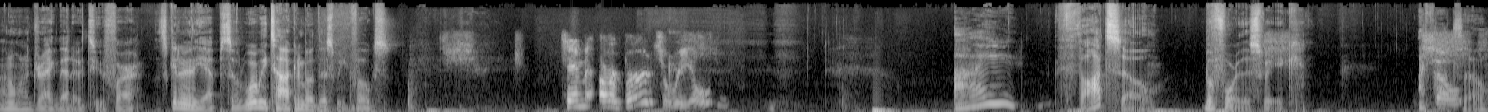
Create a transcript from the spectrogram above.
I don't want to drag that out too far. Let's get into the episode. What are we talking about this week, folks? Tim, are birds real? I thought so before this week. I So- thought so.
